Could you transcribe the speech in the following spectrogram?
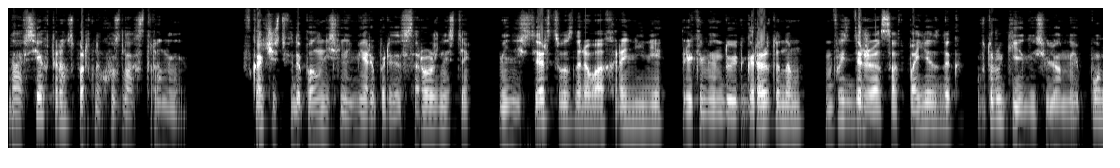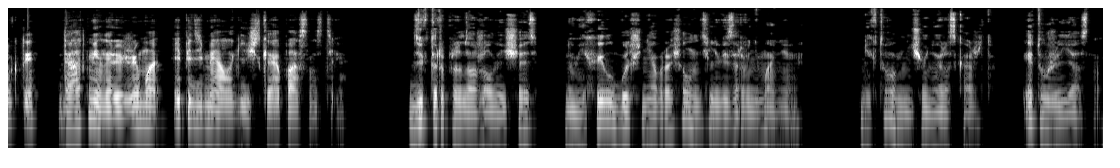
на всех транспортных узлах страны. В качестве дополнительной меры предосторожности Министерство здравоохранения рекомендует гражданам воздержаться от поездок в другие населенные пункты до отмены режима эпидемиологической опасности. Диктор продолжал вещать, но Михаил больше не обращал на телевизор внимания. Никто вам ничего не расскажет, это уже ясно.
